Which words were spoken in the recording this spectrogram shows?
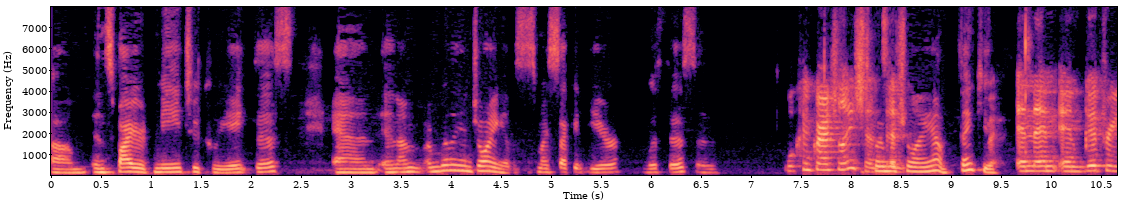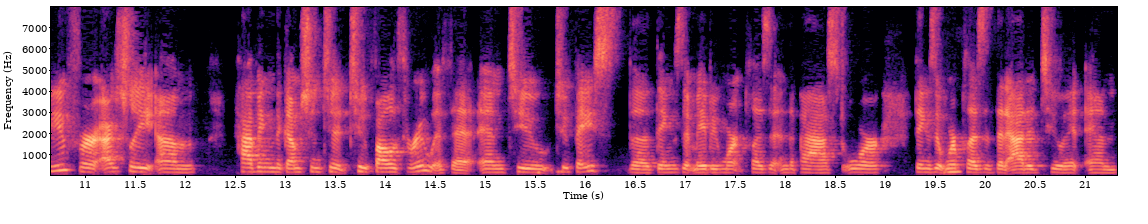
um, inspired me to create this, and and I'm I'm really enjoying it. This is my second year with this, and well, congratulations. That's pretty much who I am. Thank you. And then and good for you for actually um, having the gumption to to follow through with it and to to face the things that maybe weren't pleasant in the past or things that were mm-hmm. pleasant that added to it and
